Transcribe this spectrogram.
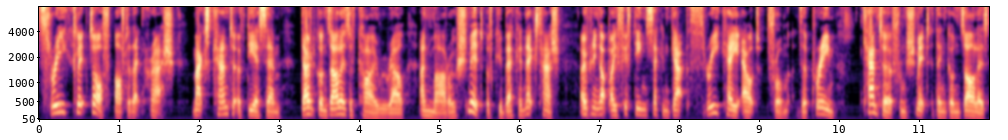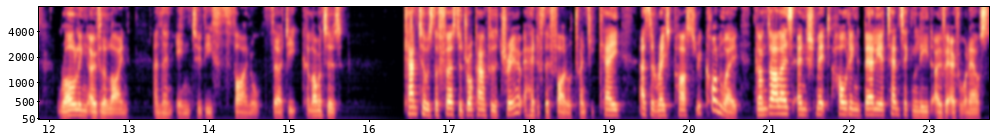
Three clipped off after that crash Max Kanter of DSM, David Gonzalez of Caja Rural, and Mauro Schmid of Qhubeka Next Hash, opening up a 15 second gap 3k out from the Preem. Kanter from Schmid, then Gonzalez, rolling over the line, and then into the final 30 kilometres. Kanter was the first to drop out of the trio ahead of the final 20k as the race passed through Conwy, Gonzalez and Schmid holding barely a 10 second lead over everyone else.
